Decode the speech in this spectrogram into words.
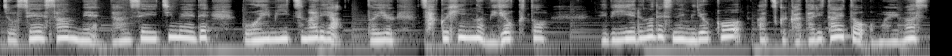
女性3名、男性1名で、ボーイミーツマリアという作品の魅力と BL のですね魅力を熱く語りたいと思います。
